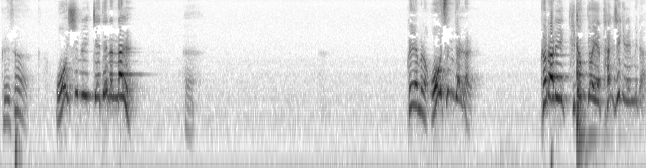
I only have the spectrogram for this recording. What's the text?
그래서 50일째 되는 날 예. 그야말로 오순절날 그날이 기독교의 탄생일입니다.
